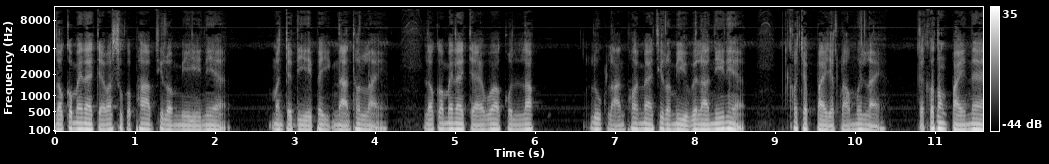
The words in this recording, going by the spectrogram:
เราก็ไม่แน่ใจว่าสุขภาพที่เรามีเนี่ยมันจะดีไปอีกนานเท่าไหร่เราก็ไม่แน่ใจว่าคนรักลูกหลานพ่อแม่ที่เรามีอยู่เวลานี้เนี่ยเขาจะไปจากเราเมื่อไหร่ แต่เขาต้องไปแน่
